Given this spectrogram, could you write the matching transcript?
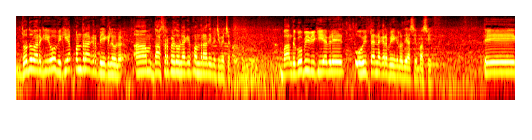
ਦੁੱਧ ਵਰਗੀ ਉਹ ਵਿਕੀ ਆ 15 ਕੁ ਰੁਪਏ ਕਿਲੋ ਆਮ 10 ਰੁਪਏ ਤੋਂ ਲੈ ਕੇ 15 ਦੇ ਵਿੱਚ ਵਿੱਚ। ਬੰਦ ਗੋਭੀ ਵਿਕੀ ਆ ਵੀਰੇ, ਉਹੀ 3 ਕੁ ਰੁਪਏ ਕਿਲੋ ਦੇ ਆਸੇ ਪਾਸੇ। ਤੇ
